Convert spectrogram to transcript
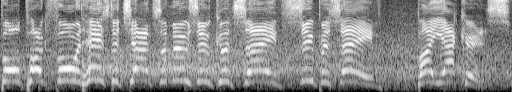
Ball poked forward. Here's the chance. Amuzu, good save. Super save by Jackers.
